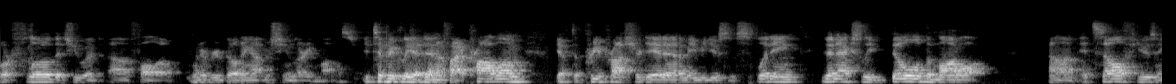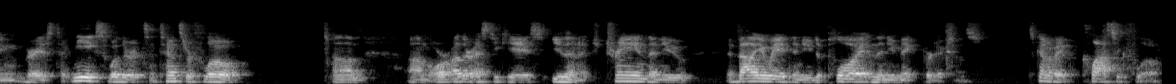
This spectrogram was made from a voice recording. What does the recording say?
or flow that you would uh, follow whenever you're building out machine learning models. You typically identify a problem, you have to pre-process your data, maybe do some splitting, then actually build the model um, itself using various techniques, whether it's in TensorFlow um, um, or other SDKs. You then train, then you evaluate, then you deploy, and then you make predictions. It's kind of a classic flow.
